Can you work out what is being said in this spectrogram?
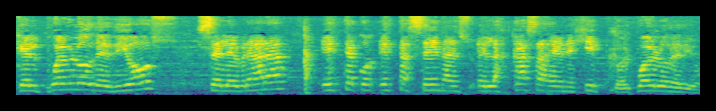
que el pueblo de Dios celebrara esta, esta cena en, en las casas en Egipto, el pueblo de Dios?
